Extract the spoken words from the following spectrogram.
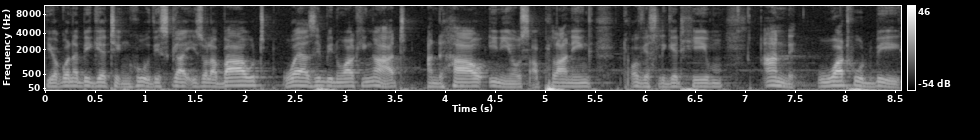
You're going to be getting who this guy is all about, where has he been working at, and how Ineos are planning to obviously get him, and what would be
